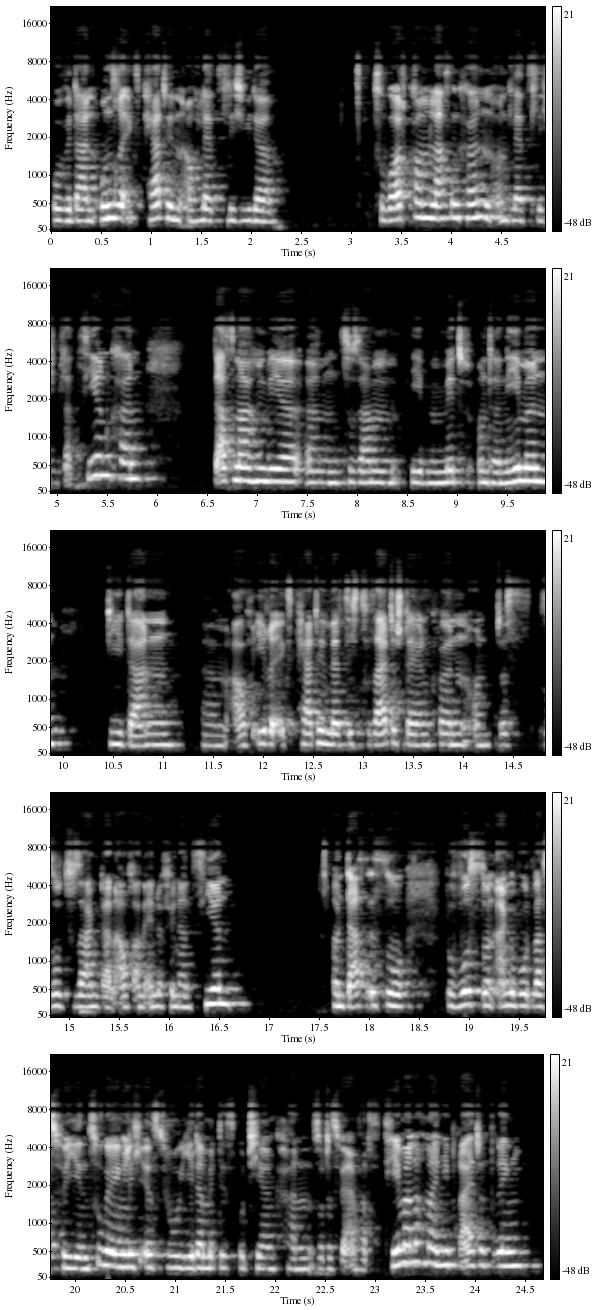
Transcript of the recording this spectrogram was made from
wo wir dann unsere Expertinnen auch letztlich wieder zu Wort kommen lassen können und letztlich platzieren können. Das machen wir ähm, zusammen eben mit Unternehmen, die dann ähm, auch ihre Expertin letztlich zur Seite stellen können und das sozusagen dann auch am Ende finanzieren. Und das ist so bewusst so ein Angebot, was für jeden zugänglich ist, wo jeder mitdiskutieren kann, so dass wir einfach das Thema nochmal in die Breite bringen.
